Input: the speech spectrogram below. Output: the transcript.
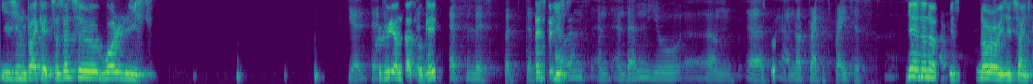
is in brackets. So that's a whole list. yeah, that, Agree on that's- that, okay? that's- That's the list, but the That's the list. and and then you um uh, uh, not brackets braces. Yeah, no, no, it's, no worries, it's fine.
